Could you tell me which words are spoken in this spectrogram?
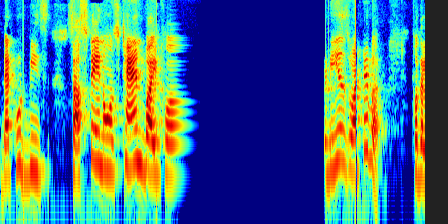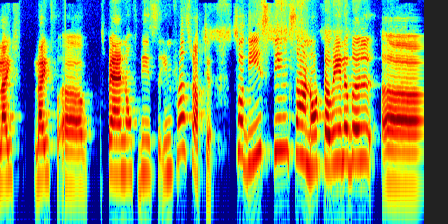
that would be sustain or stand by for years whatever for the life life uh, span of this infrastructure so these things are not available uh,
